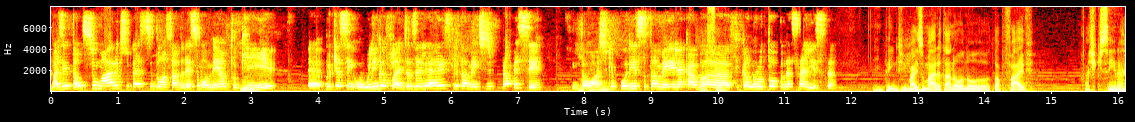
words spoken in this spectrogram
Mas então, se o Mario tivesse sido lançado nesse momento, que. Hum. É, porque assim, o League of Legends ele é estritamente de, pra PC. Então Uhum. acho que por isso também ele acaba Passou. ficando no topo dessa lista. Entendi. Mas o Mario tá no, no top 5? Acho que sim, né?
